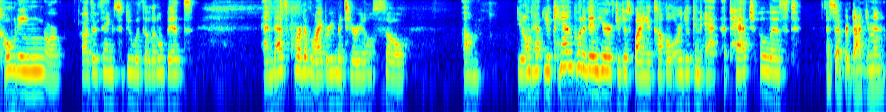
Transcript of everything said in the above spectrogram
coding or other things to do with the littleBits. And that's part of library materials. So um, you don't have, you can put it in here if you're just buying a couple, or you can add, attach a list A separate document.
